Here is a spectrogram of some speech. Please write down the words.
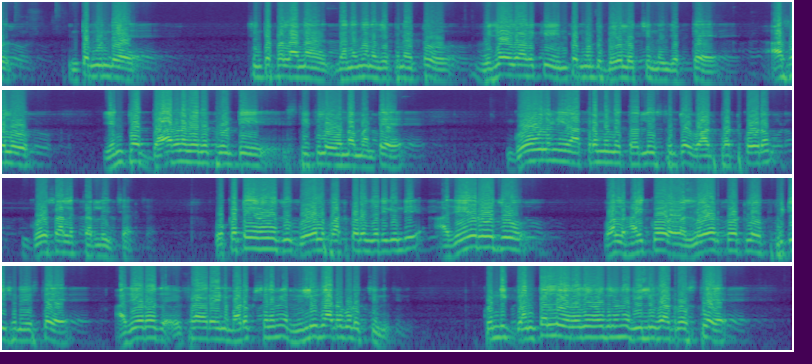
ఇంతకుముందే చింతపల్లాన ధనంజన చెప్పినట్టు విజయ్ గారికి ఇంతకుముందు బెయిల్ వచ్చిందని చెప్తే అసలు ఎంత దారుణమైనటువంటి స్థితిలో ఉన్నామంటే గోవులని అక్రమంగా తరలిస్తుంటే వాళ్ళు పట్టుకోవడం గోశాలకు తరలించారు. ఒకటే రోజు గోల్ పట్టుకోవడం జరిగింది. అదే రోజు వాళ్ళు హైకో లోయర్ కోర్టులో పిటిషన్ వేస్తే అదే రోజు ఎఫ్ఐఆర్ అయిన మరుక్షణమే రిలీజ్ ఆర్డర్ కూడా వచ్చింది. కొన్ని గంటల్లో వేరే వేదిలోనే రిలీజ్ ఆర్డర్ వస్తే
